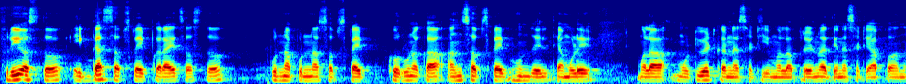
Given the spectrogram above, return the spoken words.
फ्री असतं. एकदाच सबस्क्राईब करायचं असतं पुन्हा पुन्हा सबस्क्राईब करू नका. अनसबस्क्राईब होऊन जाईल. त्यामुळे मला मोटिवेट करण्यासाठी मला प्रेरणा देण्यासाठी आपण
